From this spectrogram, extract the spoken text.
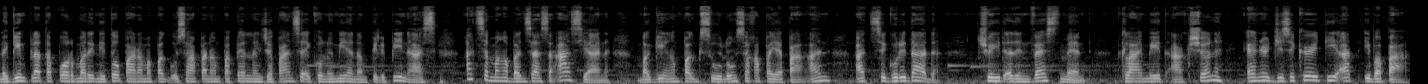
Naging plataforma rin ito para mapag-usapan ang papel ng Japan sa ekonomiya ng Pilipinas at sa mga bansa sa ASEAN, maging ang pagsulong sa kapayapaan at seguridad, trade and investment, climate action, energy security at iba pa.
